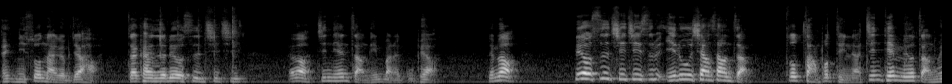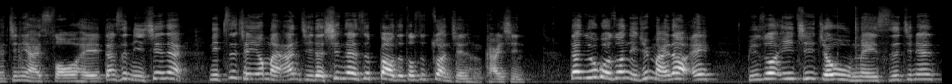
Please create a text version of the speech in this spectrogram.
哎，你说哪个比较好？再看这六四七七，有没有今天涨停板的股票？有没有六四七七？是不是一路向上涨，都涨不停啊？今天没有涨停，今天还收黑。但是你现在，你之前有买安吉的，现在是抱着都是赚钱，很开心。但如果说你去买到，哎，比如说一七九五美食今天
